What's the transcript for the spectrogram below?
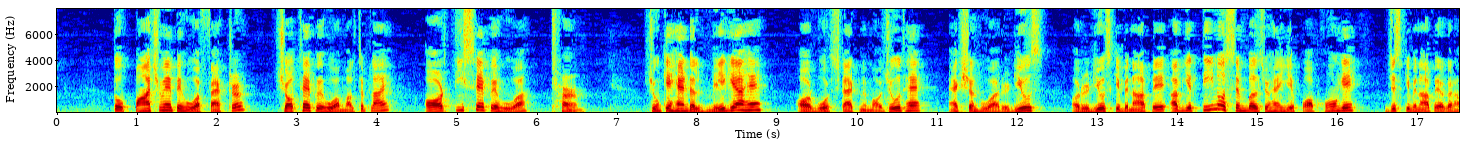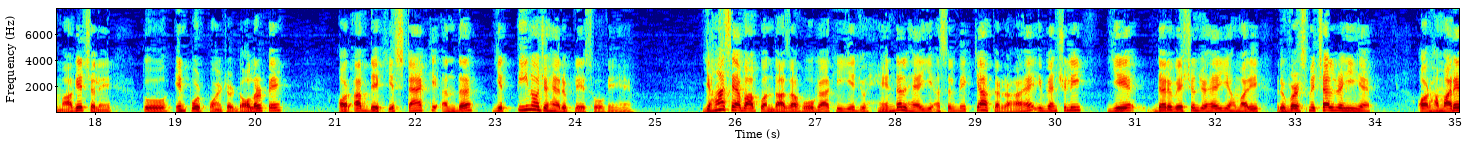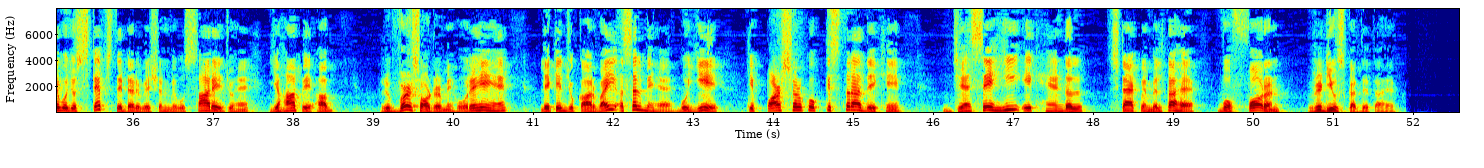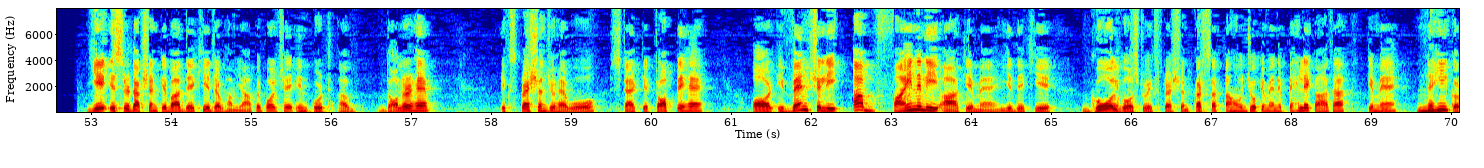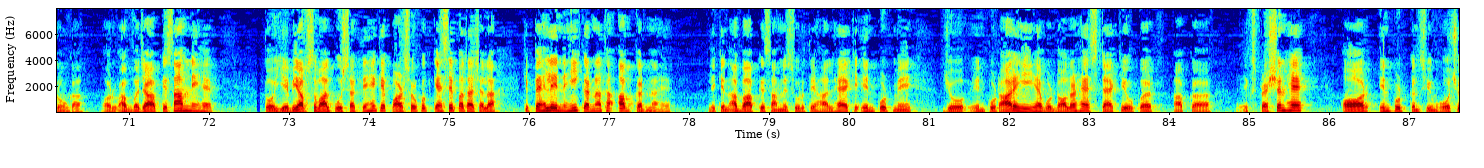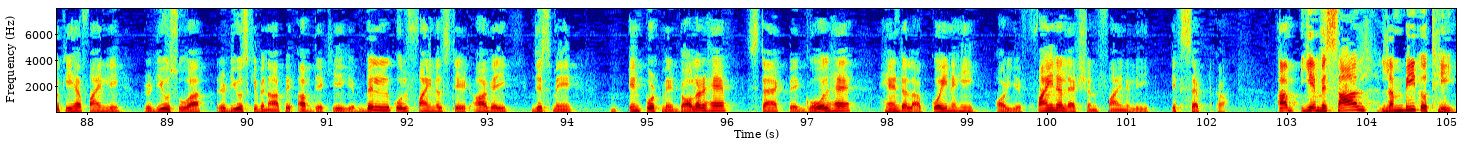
تو پانچویں پہ ہوا فیکٹر چوتھے پہ ہوا ملٹیپلائی اور تیسرے پہ ہوا ٹرم چونکہ ہینڈل مل گیا ہے اور وہ اسٹیک میں موجود ہے ایکشن ہوا ریڈیوس اور ریڈیوس کی بنا پہ اب یہ تینوں سمبل جو ہیں یہ پاپ ہوں گے۔ جس کی بنا پہ اگر ہم آگے چلیں تو ان پٹ پوائنٹر ڈالر پہ۔ اور اب دیکھیے اسٹیک کے اندر یہ تینوں جو ہیں ریپلیس ہو گئے ہیں۔ یہاں سے اب آپ کو اندازہ ہوگا کہ یہ جو ہینڈل ہے، یہ اصل میں کیا کر رہا ہے؟ ایونچولی یہ ڈیریویشن جو ہے، یہ ہماری ریورس میں چل رہی ہے۔ اور ہمارے وہ جو سٹیپس تھے ڈیریویشن میں، وہ سارے جو ہیں، یہاں پہ اب ریورس آرڈر میں ہو رہے ہیں۔ لیکن جو کاروائی اصل میں ہے، وہ یہ کہ پارسر کو کس طرح دیکھیں، جیسے ہی ایک ہینڈل اسٹیک میں ملتا ہے، وہ فورن ریڈیوس کر دیتا ہے۔ یہ اس ریڈکشن کے بعد دیکھیے جب ہم یہاں پہ پہنچے ان پٹ اب ڈالر ہے ایکسپریشن جو ہے وہ اسٹیک کے ٹاپ پہ ہے، اور ایونچلی اب فائنلی آ کے میں یہ دیکھیے گول گوز ٹو ایکسپریشن کر سکتا ہوں، جو کہ میں نے پہلے کہا تھا کہ میں نہیں کروں گا، اور اب وجہ آپ کے سامنے ہے۔ تو یہ بھی آپ سوال پوچھ سکتے ہیں کہ پارسل کو کیسے پتا چلا کہ پہلے نہیں کرنا تھا، اب کرنا ہے۔ لیکن اب آپ کے سامنے صورت حال ہے کہ ان پٹ میں جو ان پٹ آ رہی ہے وہ ڈالر ہے اسٹیک کے اوپر آپ کا ایکسپریشن ہے اور ان پٹ کنزیوم ہو چکی ہے فائنلی ریڈیوس ہوا ریڈیوس کی بنا پہ اب دیکھیے یہ بالکل فائنل اسٹیٹ آ گئی جس میں ان پٹ میں ڈالر ہے اسٹیک پہ گول ہے ہینڈل اب کوئی نہیں اور یہ فائنل ایکشن فائنلی ایکسپٹ کا۔ اب یہ مثال لمبی تو تھی،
